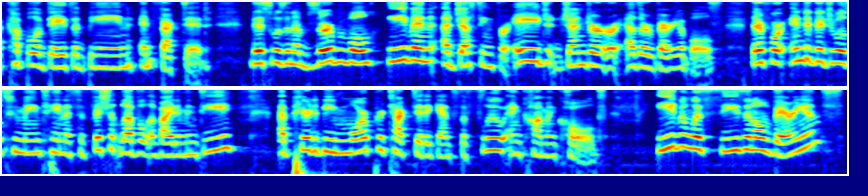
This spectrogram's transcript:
a couple of days of being infected. This was an observable, even adjusting for age, gender, or other variables. Therefore, individuals who maintain a sufficient level of vitamin D appear to be more protected against the flu and common cold. Even with seasonal variants,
